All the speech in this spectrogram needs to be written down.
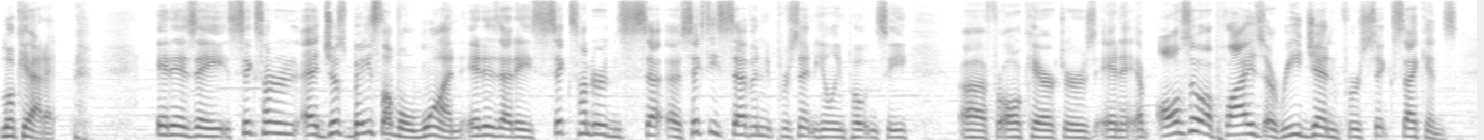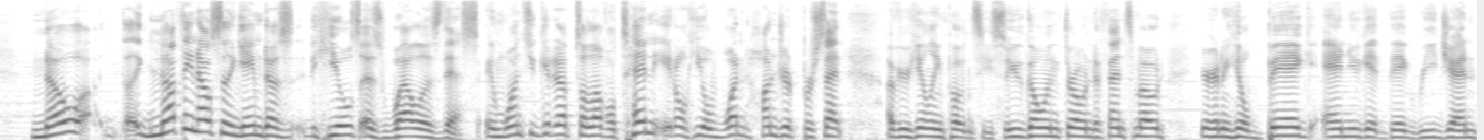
Look at it. It is a 600, at just base level 1, it is at a 667% uh, healing potency uh, for all characters, and it also applies a regen for 6 seconds. No, like nothing else in the game does heals as well as this. And once you get it up to level 10, it'll heal 100% of your healing potency. So you go and throw in defense mode, you're going to heal big and you get big regen.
